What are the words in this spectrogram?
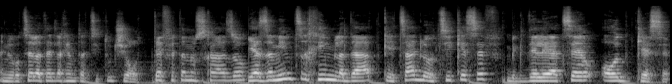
אני רוצה לתת לכם את הציטוט שעוטף את הנוסחה הזו. יזמים צריכים לדעת כיצד להוציא כסף בכדי לייצר עוד כסף.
